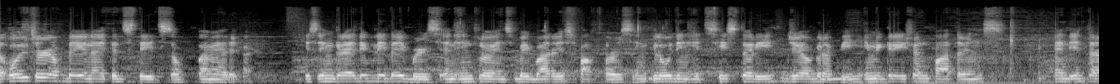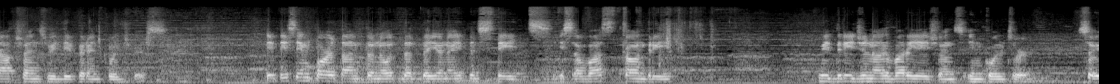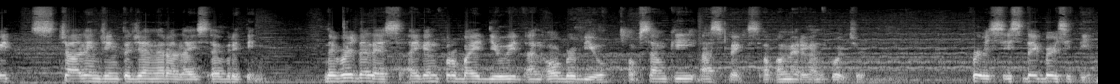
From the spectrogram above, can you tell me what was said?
The culture of the United States of America is incredibly diverse and influenced by various factors including its history, geography, immigration patterns, and interactions with different cultures. It is important to note that the United States is a vast country with regional variations in culture, so it's challenging to generalize everything. Nevertheless, I can provide you with an overview of some key aspects of American culture. First is diversity.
